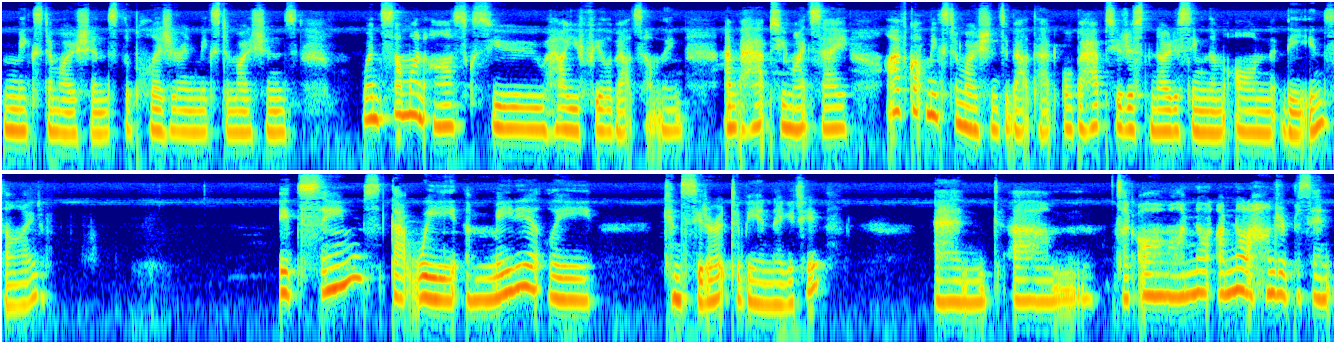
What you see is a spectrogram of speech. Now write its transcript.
mixed emotions, the pleasure in mixed emotions. When someone asks you how you feel about something, and perhaps you might say, I've got mixed emotions about that, or perhaps you're just noticing them on the inside. It seems that we immediately consider it to be a negative and um, it's like oh well i'm not i'm not 100%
